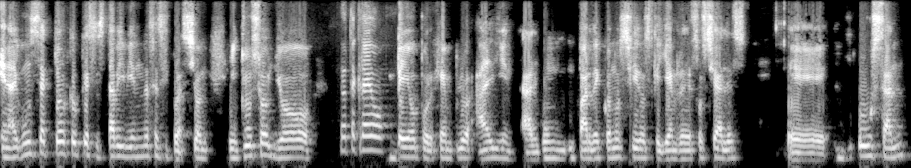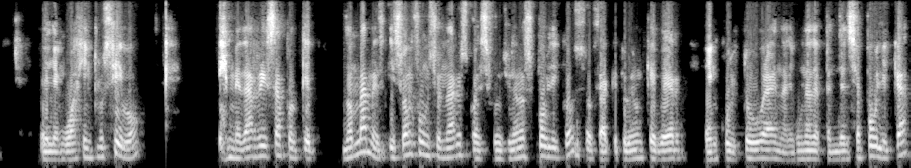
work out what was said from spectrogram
en algún sector creo que se está viviendo esa situación. Incluso yo no te creo. Veo, por ejemplo, a alguien, algún par de conocidos que ya en redes sociales eh, usan el lenguaje inclusivo y me da risa porque no mames, y son funcionarios o funcionarios públicos, o sea, que tuvieron que ver en cultura, en alguna dependencia pública,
